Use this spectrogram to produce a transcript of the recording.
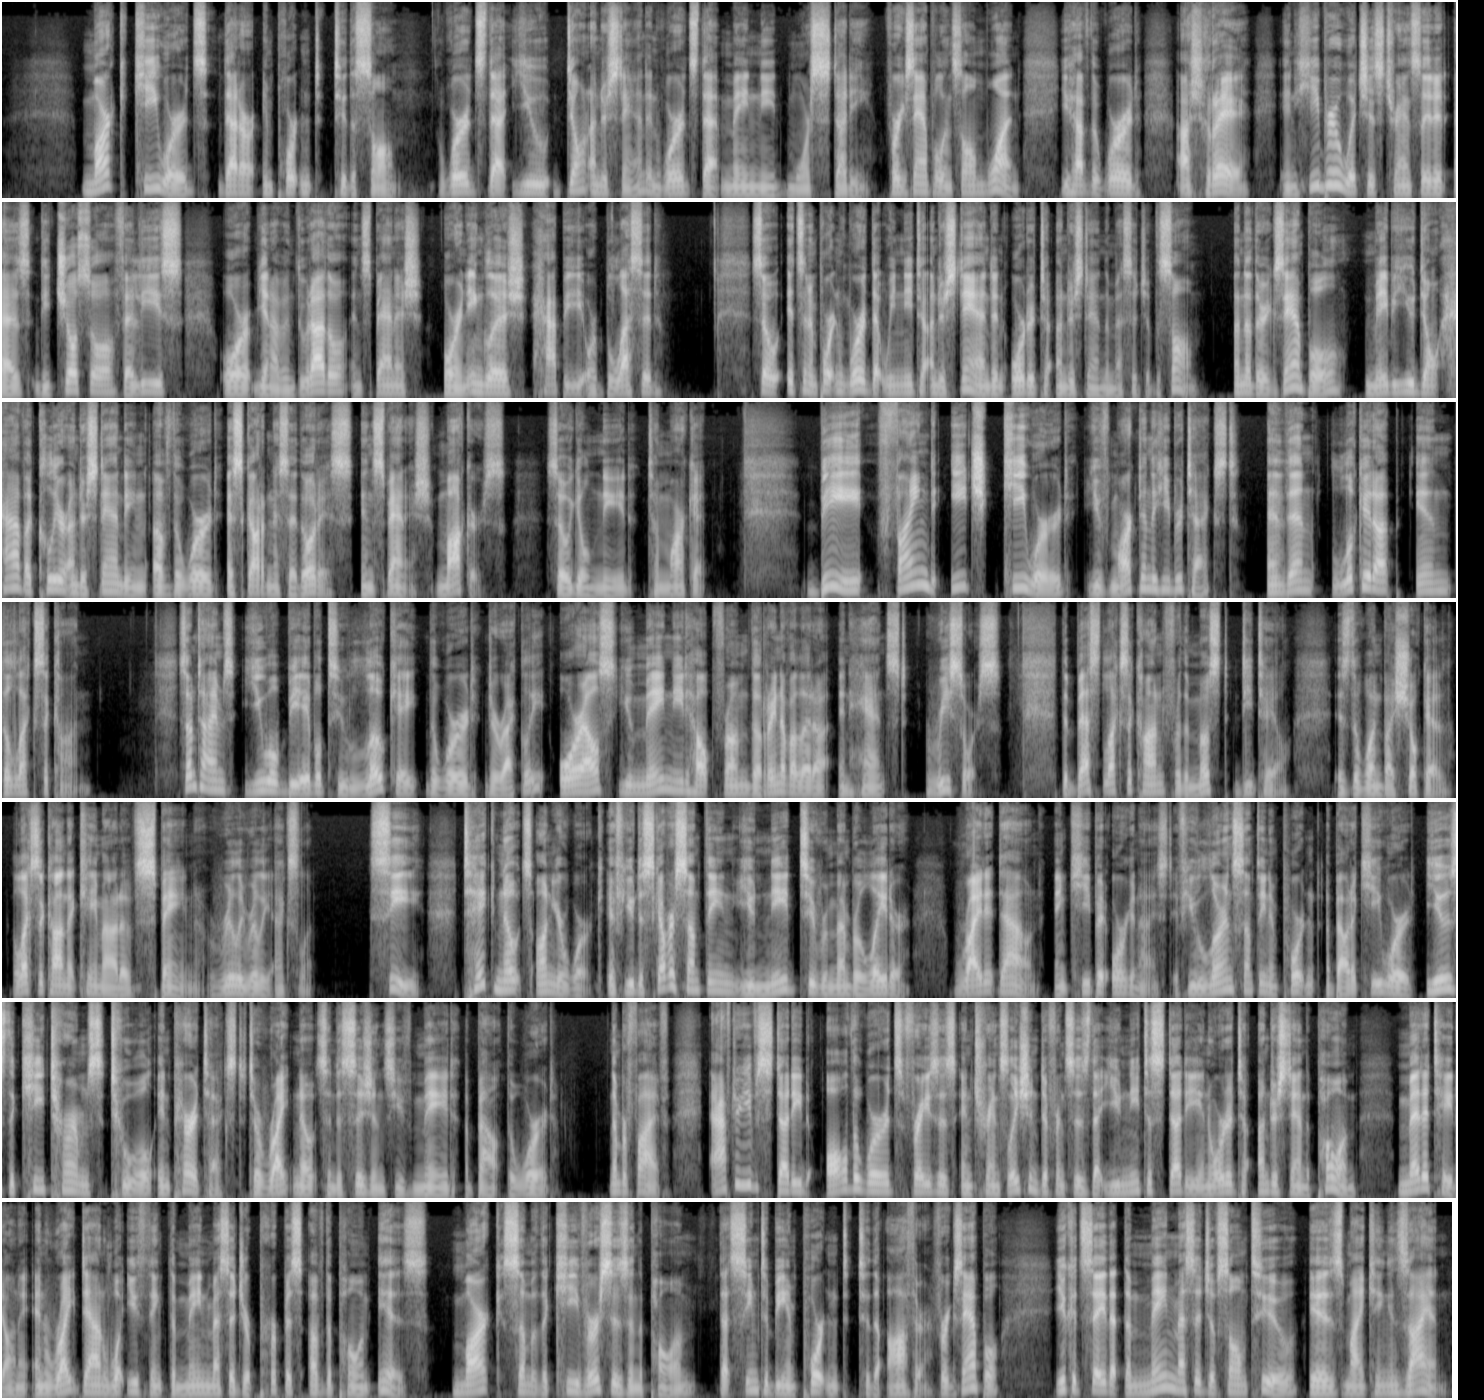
Mark keywords that are important to the psalm, words that you don't understand, and words that may need more study. For example, in Psalm 1, you have the word ashrei in Hebrew, which is translated as dichoso, feliz, or bienaventurado in Spanish, or in English, happy or blessed. So it's an important word that we need to understand in order to understand the message of the psalm. Another example maybe you don't have a clear understanding of the word escarnecedores in Spanish, mockers, so you'll need to mark it. B, find each keyword you've marked in the Hebrew text and then look it up in the lexicon. Sometimes you will be able to locate the word directly, or else you may need help from the Reina Valera Enhanced resource. The best lexicon for the most detail is the one by Schökel, a lexicon that came out of Spain. Really, really excellent. C. Take notes on your work. If you discover something you need to remember later, write it down and keep it organized. If you learn something important about a keyword, use the key terms tool in Paratext to write notes and decisions you've made about the word. Number five, after you've studied all the words, phrases, and translation differences that you need to study in order to understand the poem, meditate on it and write down what you think the main message or purpose of the poem is. Mark some of the key verses in the poem that seem to be important to the author. For example, you could say that the main message of Psalm 2 is My King in Zion.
